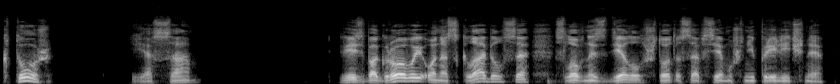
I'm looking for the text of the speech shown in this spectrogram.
кто же? Я сам. Весь багровый он осклабился, словно сделал что-то совсем уж неприличное —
